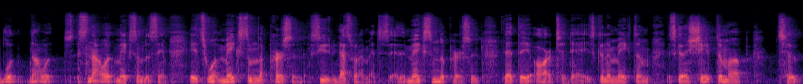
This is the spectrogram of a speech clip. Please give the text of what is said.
what not what it's not what makes them the same. It's what makes them the person. Excuse me, that's what I meant to say. It makes them the person that they are today. It's gonna make them. It's gonna shape them up to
